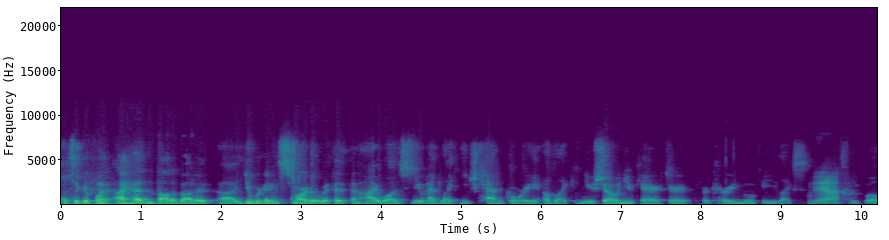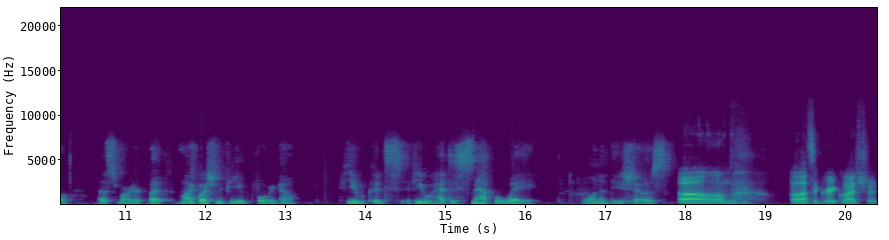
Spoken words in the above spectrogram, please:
That's a good point. I hadn't thought about it. Uh, you were getting smarter with it than I was. You had like each category of like new show, a new character, recurring movie, like yeah. sequel. That's smarter. But my question for you before we go, if you could, if you had to snap away one of these shows, Um. Oh, that's a great question.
